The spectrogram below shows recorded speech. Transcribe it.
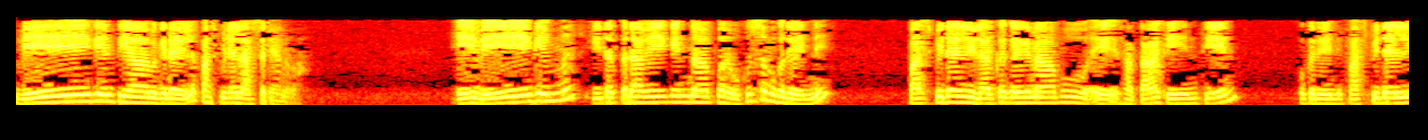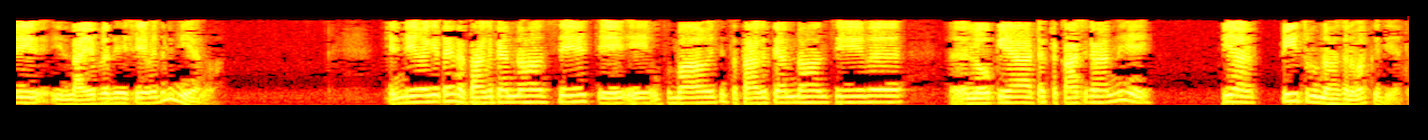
වේගෙන් පියාඹගෙන ඇවිල්ලා පස්පිඩැල්ල අස්සට යනවා. ඒ වේගෙන්ම ඊටත් වඩා වේගෙන් ආපු අර උකුස්ස මොකද වෙන්නේ? පස්පිඩැල්ල ඉලක්ක කරගෙන ආපු ඒ සතා කේන්තියෙන් මොකද වෙන්නේ පස්පිඩැල්ලේ ලය ප්‍රදේශයේ වැදලා මිය යනවා. එන්නේ වගේ තමයි තථාගතයන් වහන්සේ ඒ ඒ උපමාවෙන් තථාගතයන් වහන්සේව ලෝකයාට ප්‍රකාශ කරන්නේ පියා පීතෘණහකරමක් විදියට.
